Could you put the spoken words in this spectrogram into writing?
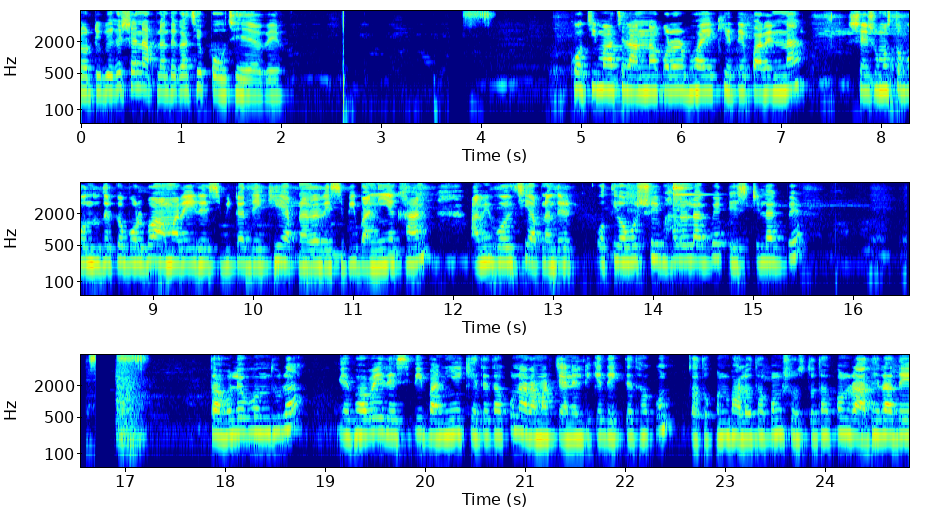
নোটিফিকেশান আপনাদের কাছে পৌঁছে যাবে। কচি মাছ রান্না করার ভয়ে খেতে পারেন না। সে সমস্ত বন্ধুদেরকে বলব, আমার এই রেসিপিটা দেখে আপনারা রেসিপি বানিয়ে খান। আমি বলছি, আপনাদের অতি অবশ্যই ভালো লাগবে টেস্টি লাগবে। তাহলে বন্ধুরা, এভাবেই রেসিপি বানিয়ে খেতে থাকুন আর আমার চ্যানেলটিকে দেখতে থাকুন। ততক্ষণ ভালো থাকুন, সুস্থ থাকুন। রাধে রাধে,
